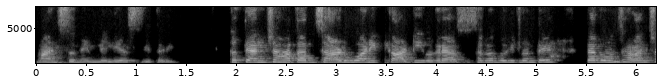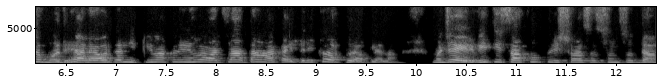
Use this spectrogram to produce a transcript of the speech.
माणसं नेमलेली असली तरी. तर त्यांच्या हातात झाडू आणि काठी वगैरे असं सगळं बघितलं ते त्या दोन झाडांच्या मध्ये आल्यावर त्या निकी माकडीला वाटलं आता हा काहीतरी करतोय आपल्याला. म्हणजे एरवी तिचा खूप विश्वास असून सुद्धा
